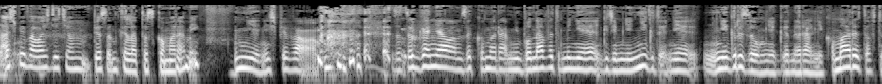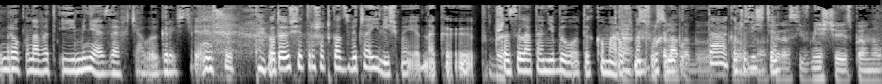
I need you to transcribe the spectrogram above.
A śpiewałaś dzieciom piosenkę Lato z komarami? me. Nie, nie śpiewałam. za to ganiałam za komarami, bo nawet mnie, gdzie mnie nigdy nie, nie gryzą mnie generalnie komary, to w tym roku nawet i mnie zechciały gryźć, więc... Tak, bo to już się troszeczkę odzwyczailiśmy jednak. Y, przez lata nie było tych komarów. Tak, no, suche lata były. Tak, oczywiście. Teraz i w mieście jest pełną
